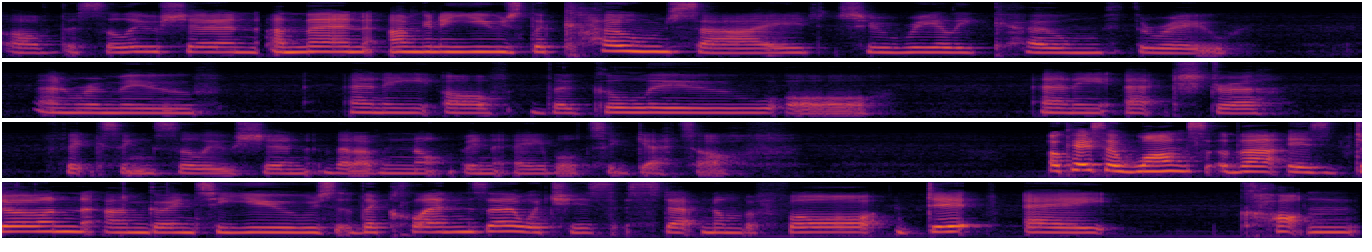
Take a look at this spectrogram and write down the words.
of the solution. And then I'm going to use the comb side to really comb through and remove any of the glue or any extra fixing solution that I've not been able to get off. Okay, so once that is done, I'm going to use the cleanser, which is step number four. Dip a cotton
